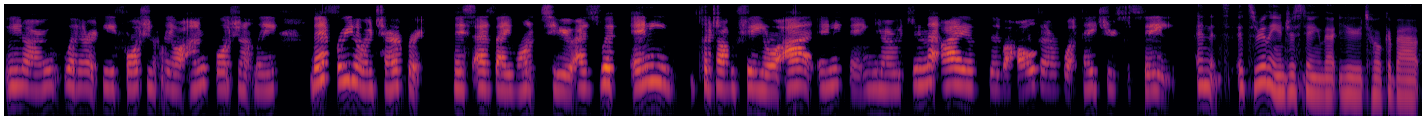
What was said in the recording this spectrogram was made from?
you know, whether it be fortunately or unfortunately, they're free to interpret this as they want to. As with any photography or art, anything, you know, it's in the eye of the beholder of what they choose to see. And it's it's really interesting that you talk about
